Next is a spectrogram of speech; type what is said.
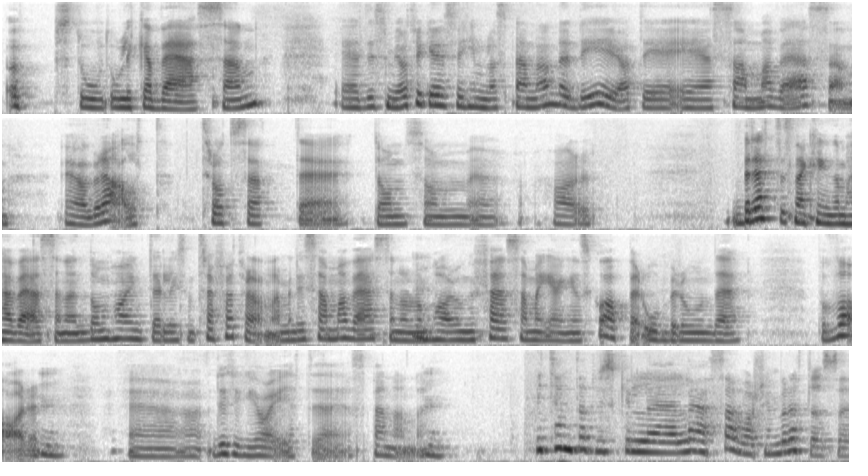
uppstod olika väsen. Eh, det som jag tycker är så himla spännande det är ju att det är samma väsen överallt. Trots att eh, de som eh, har berättelserna kring de här väsenen, de har inte liksom träffat varandra, men det är samma väsen och de Mm. har ungefär samma egenskaper oberoende på var. Mm. Eh, Det tycker jag är jättespännande. Mm. Vi tänkte att vi skulle läsa varsin berättelse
